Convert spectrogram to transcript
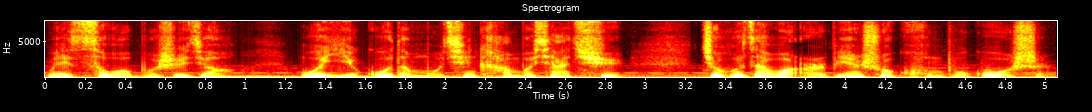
每次我不睡觉，我已故的母亲看不下去，就会在我耳边说恐怖故事。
